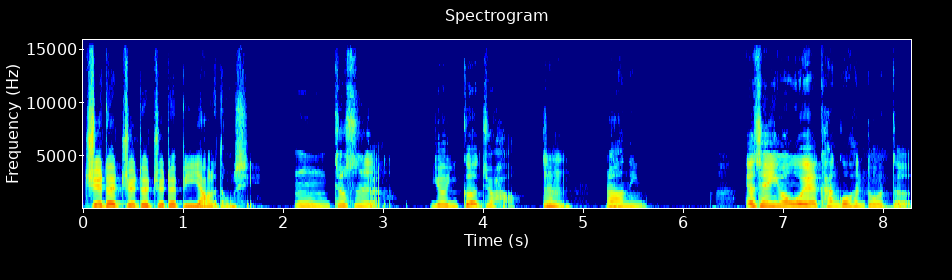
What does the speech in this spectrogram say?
绝对绝对绝对必要的东西。嗯，就是有一个就好。嗯，然后你，而且因为我也看过很多的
